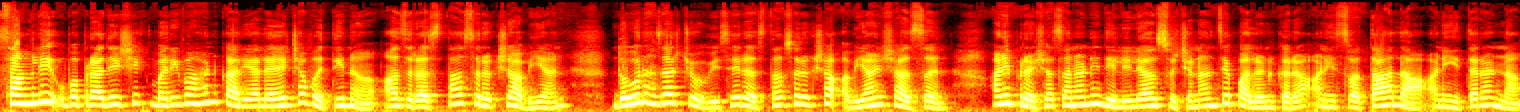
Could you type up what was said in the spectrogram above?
सांगली उपप्रादेशिक परिवहन कार्यालयाच्या वतीनं आज रस्ता सुरक्षा अभियान दोन हजार चोवीस हे रस्ता सुरक्षा अभियान शासन आणि प्रशासनाने दिलेल्या सूचनांचे पालन करा आणि स्वतःला आणि इतरांना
